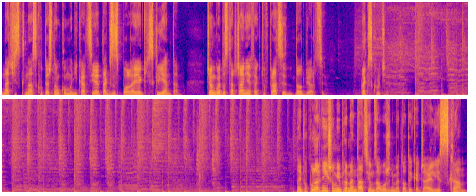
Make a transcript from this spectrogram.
nacisk na skuteczną komunikację tak w zespole, jak i z klientem, ciągłe dostarczanie efektów pracy do odbiorcy. Tak w skrócie. Najpopularniejszą implementacją założeń metodyk Agile jest Scrum.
